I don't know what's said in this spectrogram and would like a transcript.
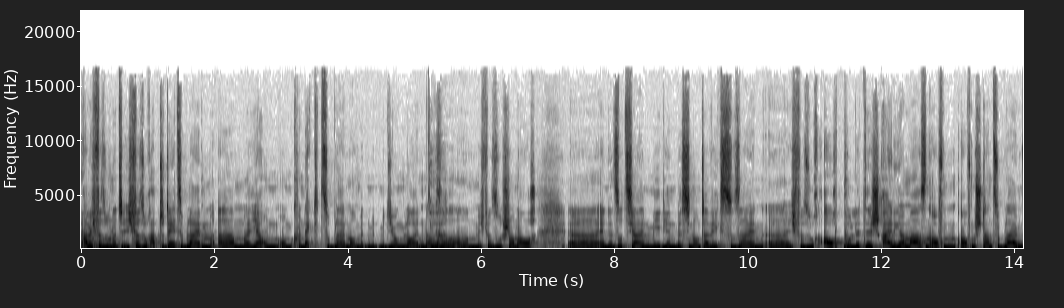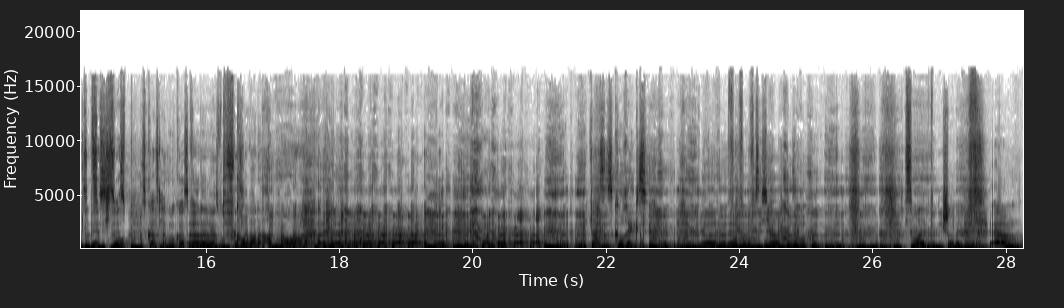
Aber ich versuche natürlich, ich versuche up to date zu bleiben, ähm, ja, um, um connected zu bleiben, auch mit, mit, mit jungen Leuten. Also ja. ähm, ich versuche schon auch äh, in den sozialen Medien ein bisschen unterwegs zu sein. Äh, ich versuche auch politisch einigermaßen auf dem, auf dem Stand zu bleiben. Das ist jetzt nicht so. Wer ist Bundeskanzler Lukas gerade? Äh, wer? Konrad Adenauer. das ist korrekt. Ja, vor 50 Jahren oder so. So alt bin ich schon. Ähm,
